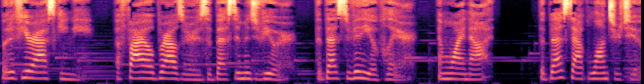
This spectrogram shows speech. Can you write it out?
But if you're asking me, a file browser is the best image viewer, the best video player, and why not? the best app launcher too!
